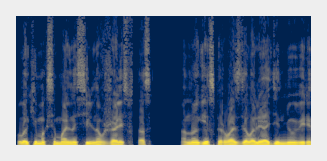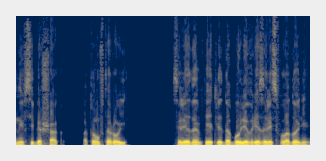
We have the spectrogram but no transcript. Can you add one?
кулаки максимально сильно вжались в таз, а ноги сперва сделали один неуверенный в себе шаг, потом второй. Следом петли до боли врезались в ладони,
